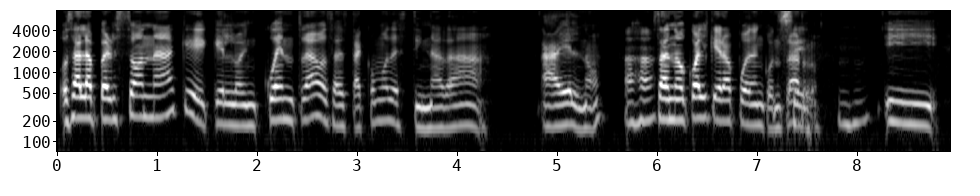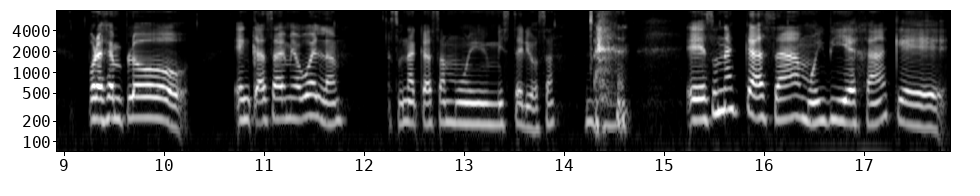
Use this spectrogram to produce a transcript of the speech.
o sea, la persona que, que lo encuentra, o sea, está como destinada a él, ¿no? Ajá. O sea, no cualquiera puede encontrarlo. Y, por ejemplo, en casa de mi abuela, es una casa muy misteriosa. es una casa muy vieja que,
